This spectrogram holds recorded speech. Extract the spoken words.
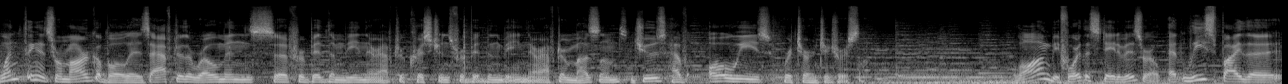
One thing that's remarkable is after the Romans uh, forbid them being there, after Christians forbid them being there, after Muslims, Jews have always returned to Jerusalem. Long before the state of Israel, at least by the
